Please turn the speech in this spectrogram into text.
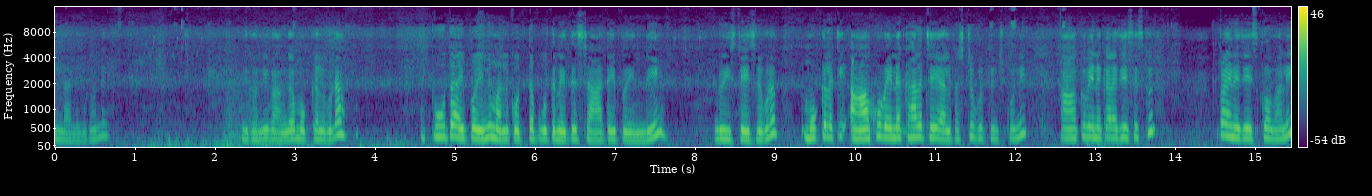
ఉండాలి. ఇదిగోండి. ఇదిగోండి వంగ మొక్కలు కూడా పూత అయిపోయింది. మళ్ళీ కొత్త పూతనైతే స్టార్ట్ అయిపోయింది. ఈ స్టేజ్లో కూడా మొక్కలకి ఆకు వెనకాల చేయాలి. ఫస్ట్ గుర్తుంచుకొని ఆకు వెనకాల చేసేసుకొని పైన చేసుకోవాలి.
